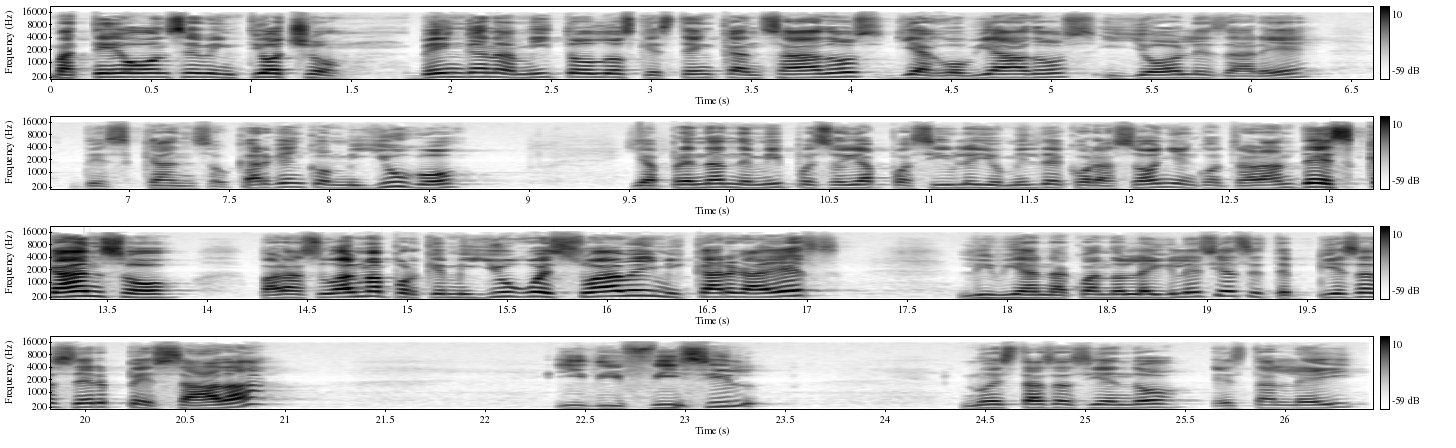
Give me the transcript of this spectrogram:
Mateo 11, 28. Vengan a mí todos los que estén cansados y agobiados y yo les daré descanso. Carguen con mi yugo y aprendan de mí, pues soy apacible y humilde de corazón y encontrarán descanso para su alma porque mi yugo es suave y mi carga es liviana. Cuando la iglesia se te empieza a hacer pesada, y difícil, no estás haciendo esta ley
